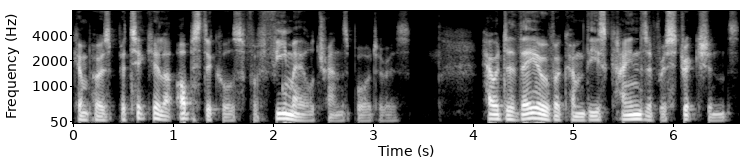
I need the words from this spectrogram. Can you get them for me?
can pose particular obstacles for female transborderers. How do they overcome these kinds of restrictions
